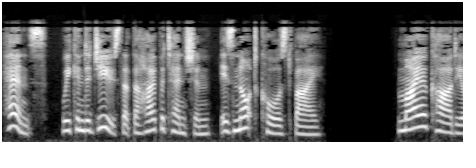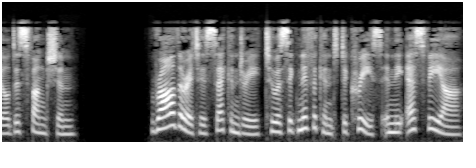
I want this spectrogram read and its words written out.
Hence, we can deduce that the hypotension is not caused by myocardial dysfunction. Rather it is secondary to a significant decrease in the SVR,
